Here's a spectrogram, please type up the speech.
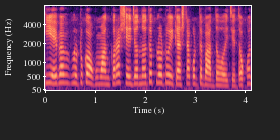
গিয়ে এভাবে প্লুটুকে অপমান করা সেই জন্য তো প্লুটু এই কাজটা করতে বাধ্য হয়েছে। তখন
